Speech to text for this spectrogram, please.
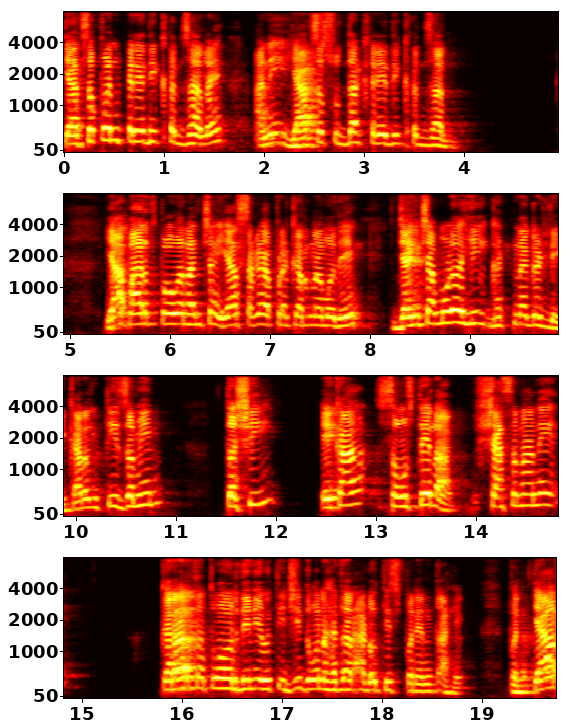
त्याचं पण खरेदी खत झालंय आणि याच सुद्धा खरेदी खत झालं. या पार्थ पवारांच्या या सगळ्या प्रकरणामध्ये ज्यांच्यामुळं ही घटना घडली कारण ती जमीन तशी एका संस्थेला शासनाने करार तत्वावर दिली होती जी दोन हजार अडोतीस पर्यंत आहे. पण त्या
